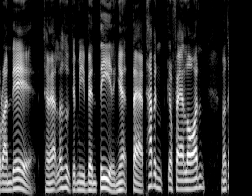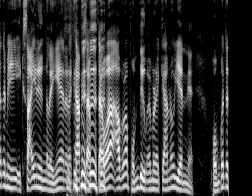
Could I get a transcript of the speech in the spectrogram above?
grande ใช่ไหมแล้วรู้สึกจะมี venti อะไรเงี้ย แต่ถ้าเป็นกาแฟร้อน มันก็จะมีอีกไซส์หนึ่งอะไรเงี้ยนะครับ แต่แต่ว่าเอาเป็นว่าผมดื่มอเมริกาโน่เย็นเนี่ย ผมก็จะ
